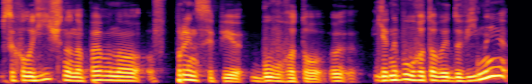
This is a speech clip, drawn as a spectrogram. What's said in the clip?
психологічно, напевно, в принципі, був готовий. Я не був готовий до війни,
